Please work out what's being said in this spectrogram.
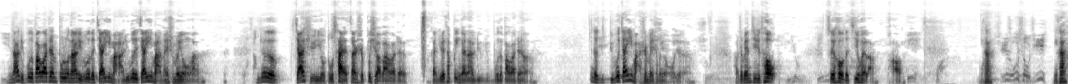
你拿吕布的八卦阵不如拿吕布的加一马，吕布的加一马没什么用啊！你这个贾诩有毒菜，暂时不需要八卦阵，感觉他不应该拿吕布的八卦阵啊！那个吕布加一马是没什么用，我觉得。好，这边继续偷，最后的机会了。好，你看。你看，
